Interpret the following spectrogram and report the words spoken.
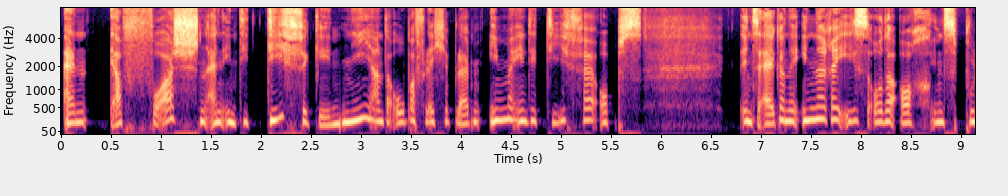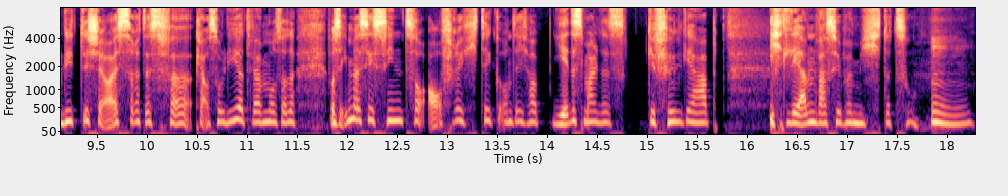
ein Erforschen, ein in die Tiefe gehen, nie an der Oberfläche bleiben, immer in die Tiefe, ob es ins eigene Innere ist oder auch ins politische Äußere, das verklausuliert werden muss oder was immer sie sind, so aufrichtig und ich habe jedes Mal das Gefühl gehabt, ich lerne was über mich dazu. Mhm.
